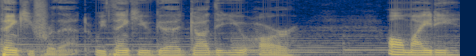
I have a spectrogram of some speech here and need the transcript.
thank you for that. We thank you, God, God, that you are almighty.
